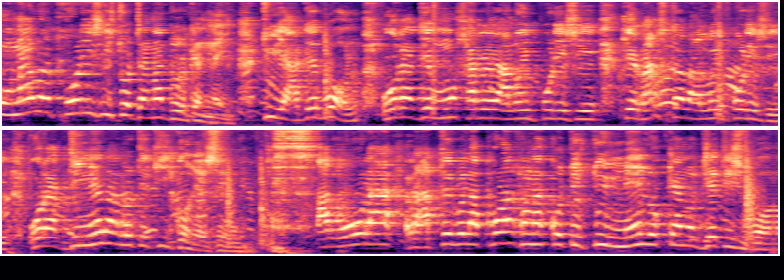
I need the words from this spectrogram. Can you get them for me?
কোনালো পড়েছি তোর জানার দরকার নেই। তুই আগে বল ওরা যে মশারের আলোয় পড়েছে কে রাস্তার আলোয় পড়েছে ওরা দিনের আলোতে কি করেছে? আর ওরা রাতের বেলা পড়াশোনা করতিস তুই মেয়ে লোক কেন যেতিস বল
